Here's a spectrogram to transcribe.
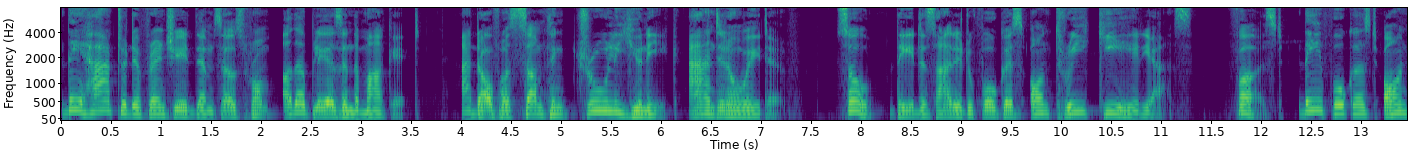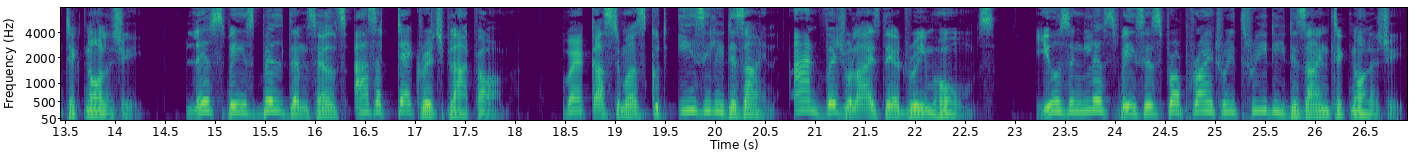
they had to differentiate themselves from other players in the market and offer something truly unique and innovative. So, they decided to focus on three key areas. First, they focused on technology. LivSpace built themselves as a tech rich platform where customers could easily design and visualize their dream homes. Using LivSpace's proprietary 3D design technology,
